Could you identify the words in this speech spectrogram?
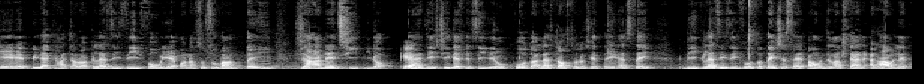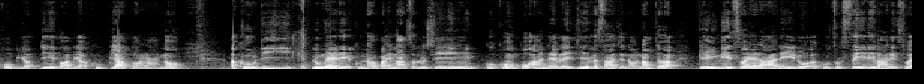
ရယ်ပြီးတဲ့အခါကျတော့ Galaxy Z4 ရယ်ပေါ့နော်စုစုပေါင်းသိန်းရာနဲ့ချီပြီးတော့ကဲတန်ကြီးရှိတဲ့ပစ္စည်းတွေကိုခိုးသွား laptop ဆိုလို့ရှိရင်သိန်း S8 ဒီ Galaxy Z4 ဆိုသိန်း80ပေါင်ဝန်းကျင်လောက်တန်တယ်အဲ့ဒါကိုလည်းခိုးပြီးတော့ပြေးသွားပြီးတော့အခုပျောက်သွားတာနော် အခုဒီလူငယ်တွေအခုနောက်ပိုင်းမှာဆိုလို့ရှိရင်ကိုယ့်ခွန်ကိုယ်အားနဲ့ပဲရင်းမစားကြတော့နောက်တော့ဂိမ်းတွေဆွဲတာတွေတော့အခုဆိုဆေးတွေပါတွေဆွဲ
